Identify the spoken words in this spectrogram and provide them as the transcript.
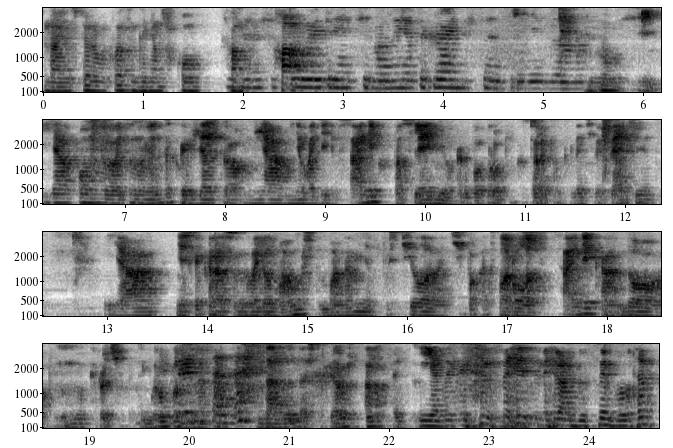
Да, я с первого класса гонял в школу. Да, со второго и третьего, но я с окраины в центре ездила на автобусе. Ну, я помню в этот момент такой из детства, меня, меня водили в садик, в последнюю как бы группу, которая там, когда тебе 5 лет. Я несколько раз уговорил маму, чтобы она меня отпустила типа от ворот садика до, ну, короче, этой группы. Да, да, да, чтобы я уже сам ходил. И я такой самостоятельный радостный был, да?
